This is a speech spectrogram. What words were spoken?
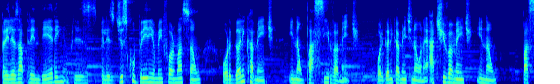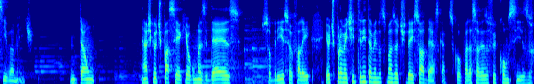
para eles aprenderem, para eles, eles descobrirem uma informação organicamente e não passivamente. Organicamente não, né? Ativamente e não passivamente. Então, acho que eu te passei aqui algumas ideias sobre isso. Eu falei, eu te prometi 30 minutos, mas eu te dei só 10, cara. Desculpa, dessa vez eu fui conciso.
